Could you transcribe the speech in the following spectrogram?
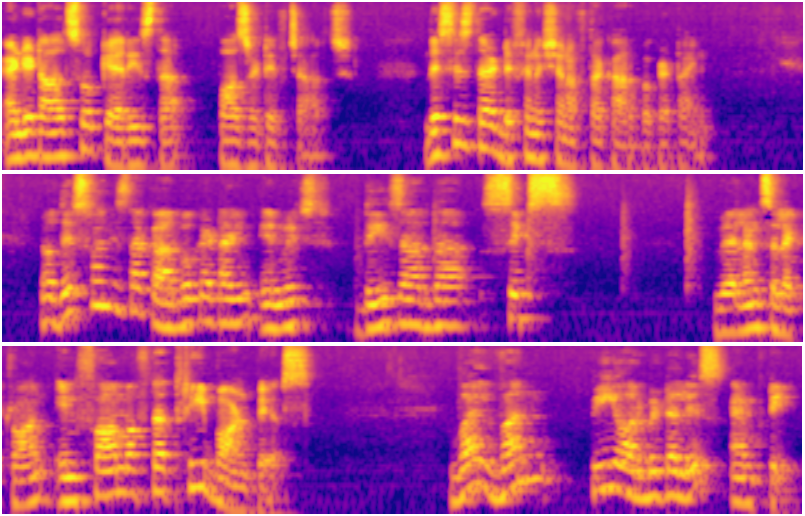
and it also carries the positive charge. This is the definition of the carbocation. Now this one is the carbocation in which these are the six valence electron in form of the three bond pairs while one p orbital is empty.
